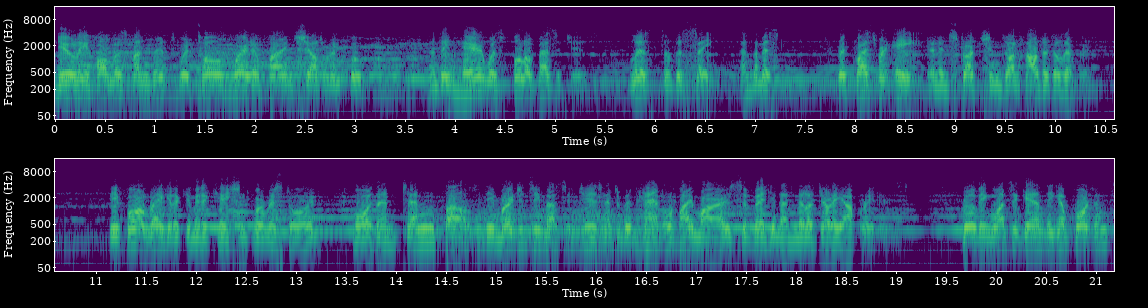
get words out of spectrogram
Newly homeless hundreds were told where to find shelter and food. And the air was full of messages, lists of the safe and the missing, requests for aid and instructions on how to deliver it. Before regular communications were restored, more than 10,000 emergency messages had to be handled by Mars civilian and military operators, proving once again the importance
